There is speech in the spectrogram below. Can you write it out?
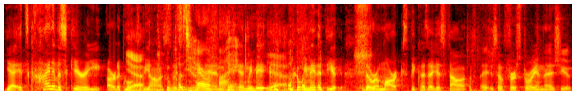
Yeah, it's kind of a scary article yeah. to be honest with you. Terrifying. And, and we made yeah. we made it the the remarks because I just found so first story in the issue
